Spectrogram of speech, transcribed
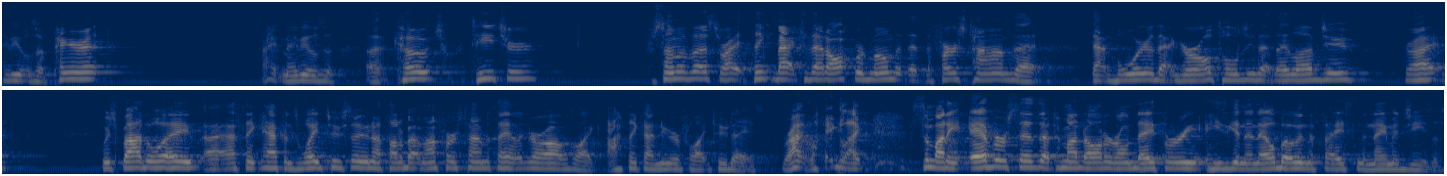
Maybe it was a parent, right? Maybe it was a, a coach or a teacher. For some of us, right, think back to that awkward moment that the first time that that boy or that girl told you that they loved you, right? Which, by the way, I think happens way too soon. I thought about my first time to say that to girl. I was like, I think I knew her for like two days, right? Like, like somebody ever says that to my daughter on day three, he's getting an elbow in the face in the name of Jesus,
